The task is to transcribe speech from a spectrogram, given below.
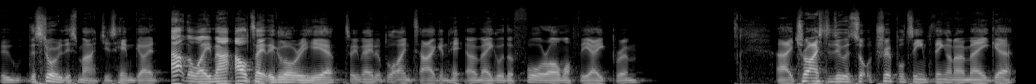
Who the story of this match is him going out the way, Matt. I'll take the glory here. So he made a blind tag and hit Omega with a forearm off the apron. Uh, he tries to do a sort of triple team thing on Omega,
